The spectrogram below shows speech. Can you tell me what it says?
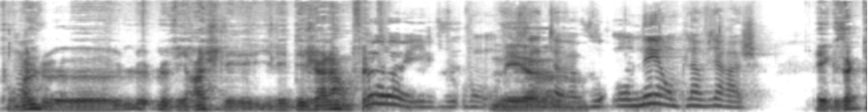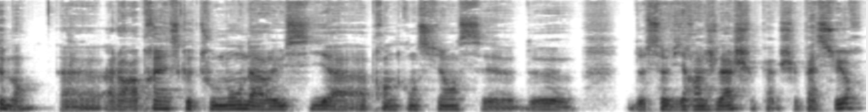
pour moi, le, le, le, virage, il est, il est, déjà là, en fait. Ouais, Mais, on est en plein virage. Exactement. Euh, alors après, est-ce que tout le monde a réussi à, à prendre conscience euh, de de ce virage-là? Je suis pas, je suis pas sûr.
